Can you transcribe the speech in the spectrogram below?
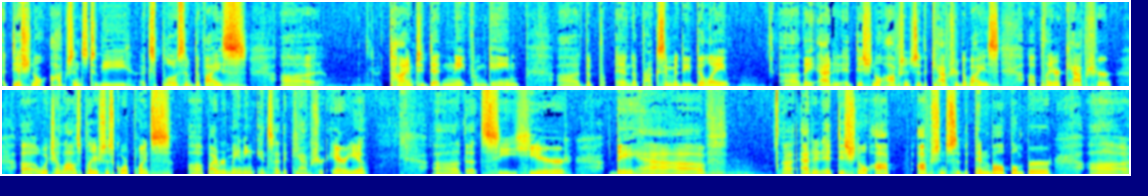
additional options to the explosive device, uh, time to detonate from game, uh, the and the proximity delay. Uh, they added additional options to the capture device, uh, player capture, uh, which allows players to score points uh, by remaining inside the capture area. Uh, let's see here. They have uh, added additional op options to the pinball bumper uh,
